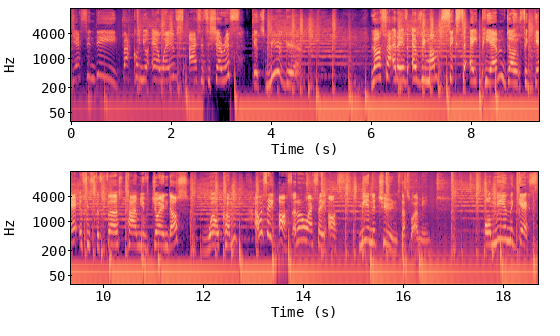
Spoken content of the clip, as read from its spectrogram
Yes, indeed. Back on your airwaves, I said to Sheriff, it's me again. Last Saturday of every month, 6 to 8 pm. Don't forget, if it's the first time you've joined us, welcome. I always say us, I don't know why I say us. Me and the tunes, that's what I mean. Or me and the guests.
